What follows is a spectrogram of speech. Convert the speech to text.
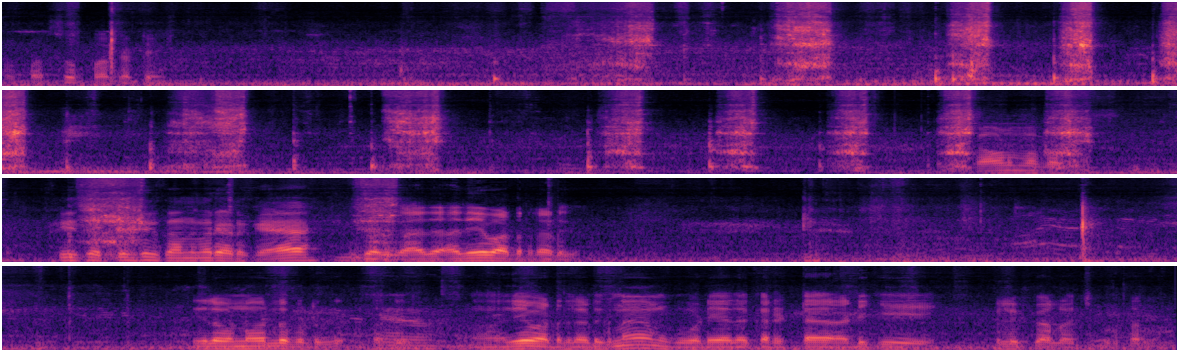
Super super cutting. கவனமாக பார்க்கணும் பீஸை பீஸுக்கு தகுந்த மாதிரி எடுக்க. இது இருக்கு அது அதே வாட்டர் தான் எடுக்கு. இதில் ஒன்று வரல போட்டுருக்கு இதே வாட்டத்தில் எடுக்குன்னா நமக்கு உடையாத கரெக்டாக அடிக்கி பிளிப்கார்டில் வச்சு கொடுத்துடலாம்.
